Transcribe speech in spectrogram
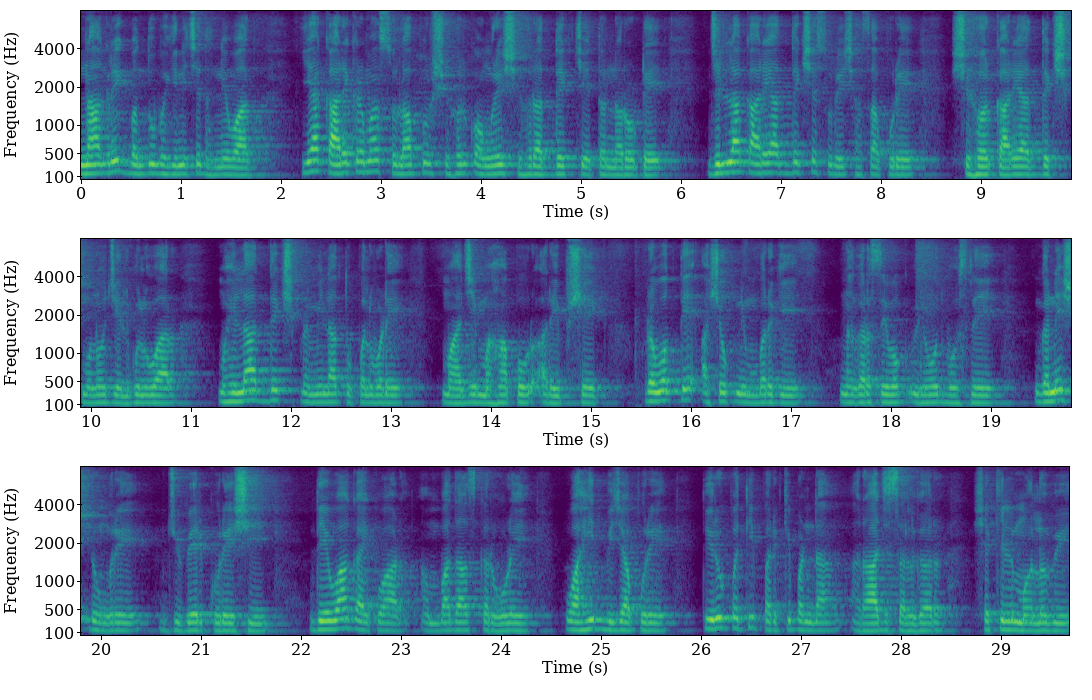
नागरिक बंधू भगिनीचे धन्यवाद. या कार्यक्रमात सोलापूर शहर काँग्रेस शहर अध्यक्ष चेतन नरोटे जिल्हा कार्याध्यक्ष सुरेश हसापुरे शहर कार्याध्यक्ष मनोज एलगुलवार महिला अध्यक्ष प्रमिला तुपलवडे माजी महापौर आरिफ शेख प्रवक्ते अशोक निंबर्गे नगरसेवक विनोद भोसले गणेश डोंगरे जुबेर कुरेशी देवा गायकवाड अंबादास करगुळे वाहिद बिजापुरे तिरुपती परकीपंडा राज सलगर शकील मौलवी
